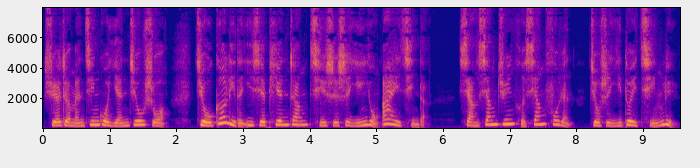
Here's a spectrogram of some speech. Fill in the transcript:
学者们经过研究说，《九歌》里的一些篇章其实是吟咏爱情的，像湘君和湘夫人就是一对情侣。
